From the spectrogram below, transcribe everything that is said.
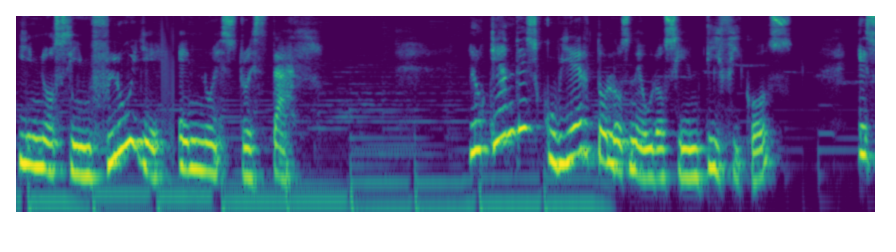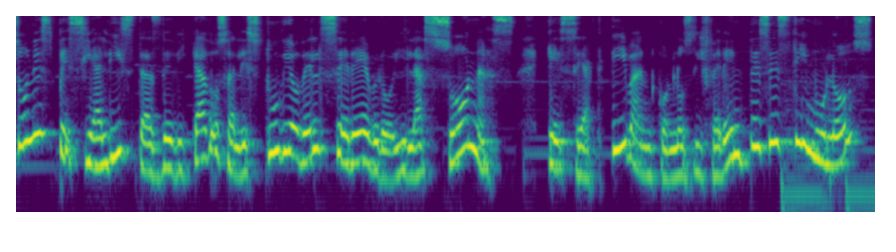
y nos influye en nuestro estar. Lo que han descubierto los neurocientíficos, que son especialistas dedicados al estudio del cerebro y las zonas que se activan con los diferentes estímulos,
